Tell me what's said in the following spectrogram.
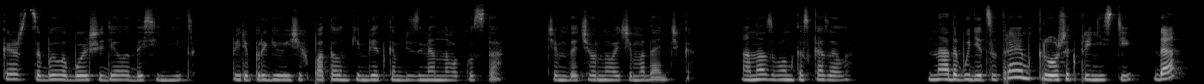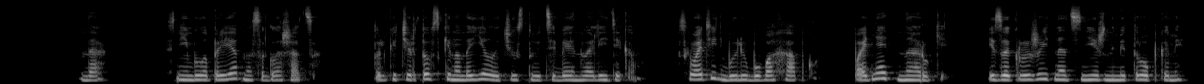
Кажется, было больше дела до синиц, перепрыгивающих по тонким веткам безымянного куста, чем до черного чемоданчика. Она звонко сказала. «Надо будет с утра им крошек принести, да?» «Да». С ней было приятно соглашаться. Только чертовски надоело чувствовать себя инвалидиком. Схватить бы Любу в охапку, поднять на руки и закружить над снежными тропками,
